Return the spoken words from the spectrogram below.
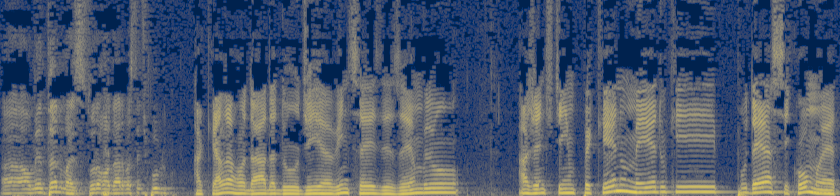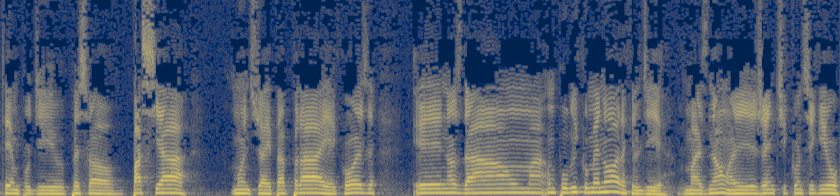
aumentando, mas toda rodada é bastante público. Aquela rodada do dia 26 de dezembro, a gente tinha um pequeno medo que pudesse, como é tempo de o pessoal passear, muitos já ir para praia e coisa, e nos dá uma, um público menor aquele dia. Mas não, aí a gente conseguiu,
